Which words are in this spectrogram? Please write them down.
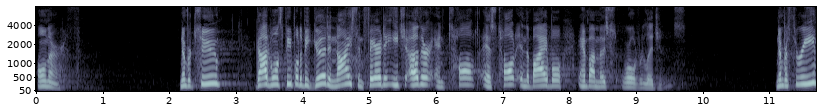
on earth. Number two, God wants people to be good and nice and fair to each other and taught as taught in the Bible and by most world religions. Number three,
